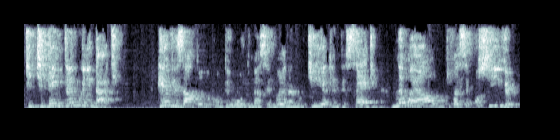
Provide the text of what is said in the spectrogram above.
que te deem tranquilidade. Revisar todo o conteúdo na semana, no dia que antecede, não é algo que vai ser possível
